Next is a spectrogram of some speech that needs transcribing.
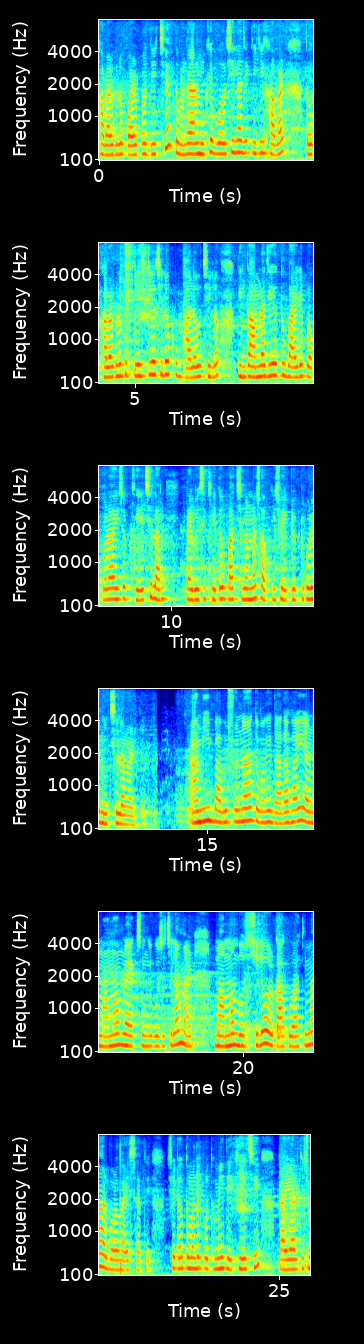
খাবারগুলো পরের পর দিচ্ছে। তোমাদের আর মুখে বলছি না যে কি কি খাবার। তো খাবারগুলো খুব টেস্টিও ছিল, খুব ভালোও ছিল। কিন্তু আমরা যেহেতু বাইরে পকোড়া এইসব খেয়েছিলাম, তাই বেশি খেতেও পাচ্ছিলাম না সব কিছু একটু একটু করে নিচ্ছিলাম আর কি। আমি, বাবুসোনা, তোমাদের দাদা ভাই আর মামা আমরা একসঙ্গে বসেছিলাম। আর মাম্মাম বসেছিল ওর কাকু, কাকিমা আর বড় ভাইয়ের সাথে। সেটাও তোমাদের প্রথমেই দেখিয়েছি। তাই আর কিছু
